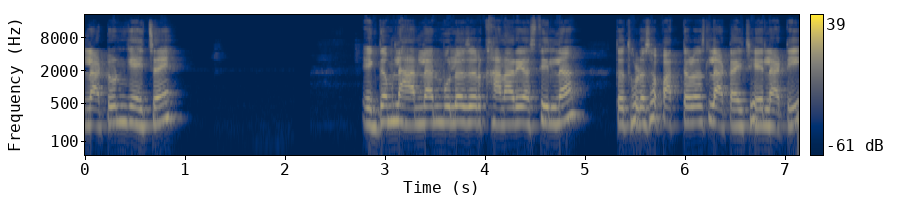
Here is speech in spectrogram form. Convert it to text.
लाटून घ्यायचं आहे एकदम लहान लहान मुलं जर खाणारे असतील ना तर थोडंसं पातळच लाटायचे हे लाटी.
